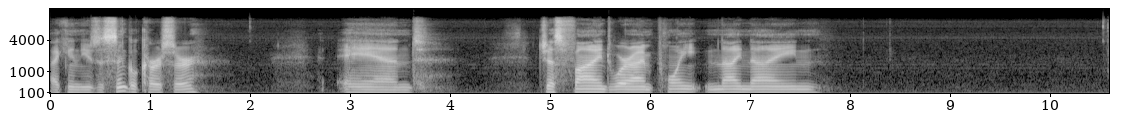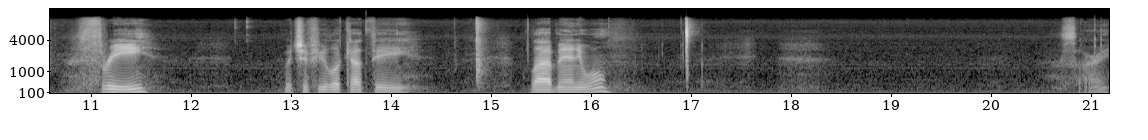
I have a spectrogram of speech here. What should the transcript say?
I can use a single cursor and just find where I'm 0.993, which if you look at the lab manual, Sorry.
